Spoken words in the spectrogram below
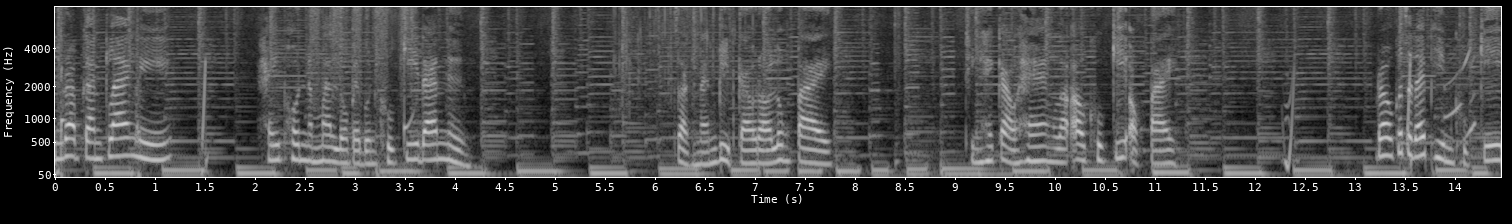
ำหรับการแกล้งนี้ ให้พ่นน้ำมันลงไปบนคุกกี้ด้านหนึ่ง จากนั้นบีบกาวร้อนลงไป ทิ้งให้กาวแห้งแล้วเอาคุกกี้ออกไป เราก็จะได้พิมพ์คุกกี้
